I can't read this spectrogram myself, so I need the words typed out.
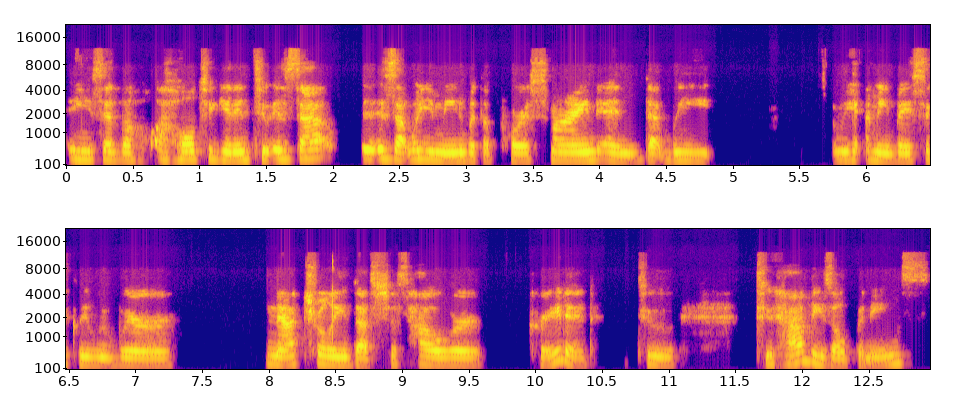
and you said the a hole to get into is that is that what you mean with a porous mind and that we we i mean basically we, we're naturally that's just how we're created to to have these openings?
